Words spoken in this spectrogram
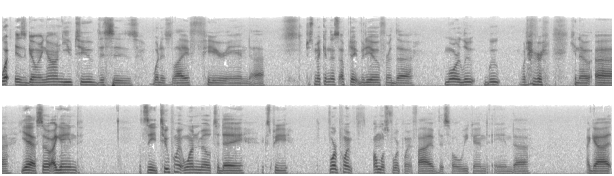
What is going on YouTube? This is What is Life here and uh, just making this update video for the more loot woot whatever you know uh, yeah so I gained let's see 2.1 mil today XP 4 point almost 4.5 this whole weekend and uh, I got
